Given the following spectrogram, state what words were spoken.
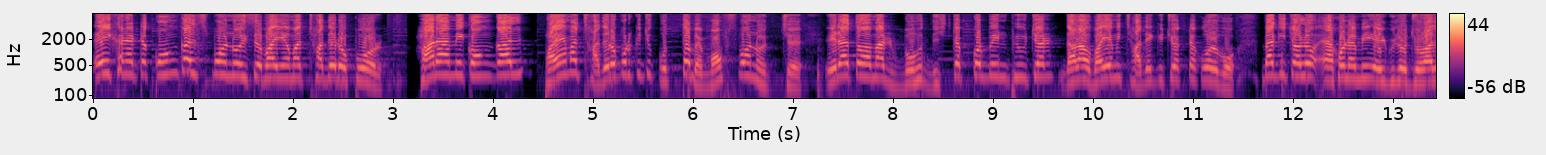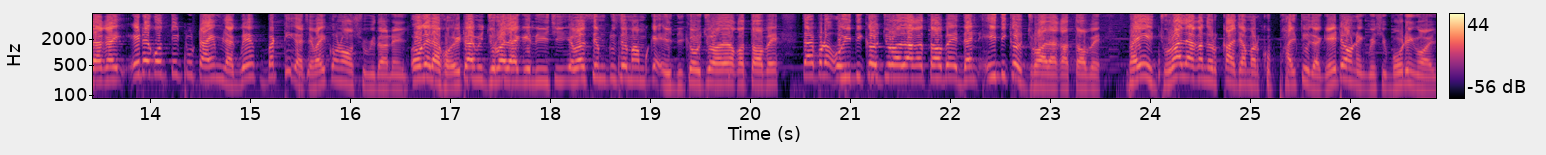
এইখানে একটা কঙ্কাল স্পন হয়েছে ভাই আমার ছাদের ওপর। হারামি কঙ্কাল। ভাই, আমার ছাদের ওপর কিছু করতে হবে মফ স্পন হচ্ছে। এরা তো আমার বহু ডিস্টার্ব করবে ইন ফিউচার দাঁড়াও ভাই, আমি ছাদে কিছু একটা করব। বাকি চলো, এখন আমি এইগুলো জোড়া লাগাই। এটা করতে একটু টাইম লাগবে বাট ঠিক আছে ভাই, কোনো অসুবিধা নেই। ওকে দেখো, এটা আমি জোড়া লাগিয়ে দিয়েছি। এবার সেম টু সেম আমাকে এই দিকেও জোড়া লাগাতে হবে। তারপরে ওই দিকেও জোড়া লাগাতে হবে দেন এই দিকেও জোড়া লাগাতে হবে। ভাই, এই জোড়া লাগানোর কাজ আমার খুব ফালতু লাগে, এটা অনেক বেশি বোরিং হয়।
